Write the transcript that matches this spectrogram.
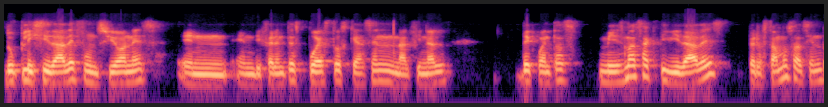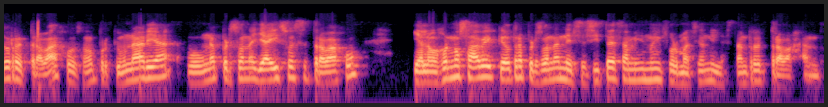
duplicidad de funciones en, en, diferentes puestos que hacen al final de cuentas mismas actividades, pero estamos haciendo retrabajos, ¿no? Porque un área o una persona ya hizo ese trabajo y a lo mejor no sabe que otra persona necesita esa misma información y la están retrabajando.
